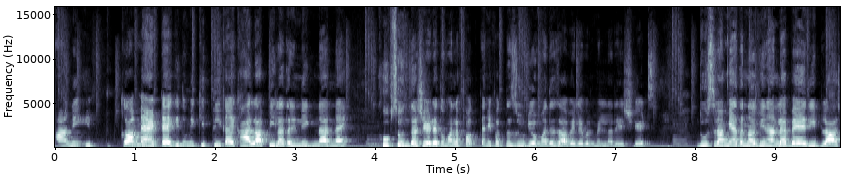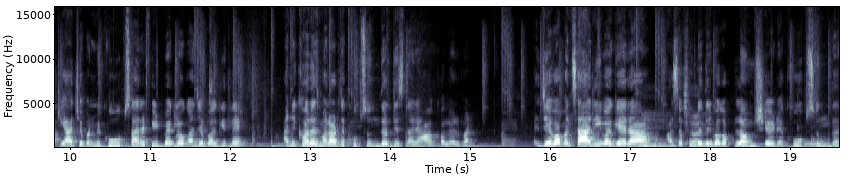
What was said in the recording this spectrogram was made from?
आणि इतका मॅट आहे की तुम्ही किती काही खाला पिला तरी निघणार नाही. खूप सुंदर शेड आहे. तुम्हाला फक्त आणि फक्त झुडिओमध्येच अवेलेबल मिळणार आहे शेड्स दुसरा मी आता नवीन आणलाय बेरी ब्लास्ट याचे पण मी खूप सारे फीडबॅक लोकांचे बघितले. आणि खरंच मला वाटतं खूप सुंदर दिसणार आहे हा कलर पण. जेव्हा पण साडी वगैरे असं कुठेतरी. बघा प्लम शेड आहे. खूप हो. सुंदर.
